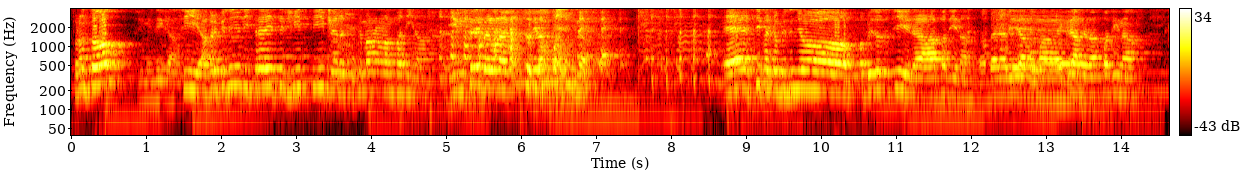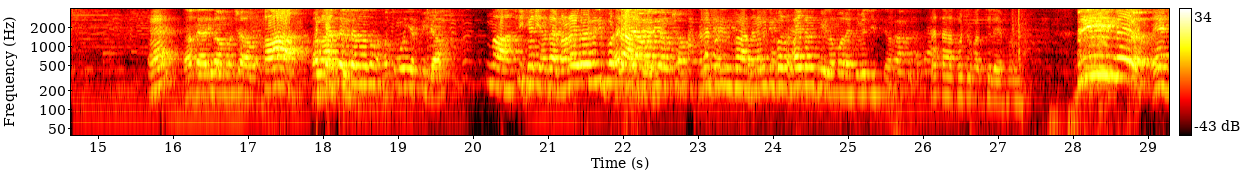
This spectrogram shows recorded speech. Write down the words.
Pronto? Sì, mi dica. Sì, avrei bisogno di tre elettricisti per sistemare una lampadina. In tre per una cazzo di lampadina. Eh sì, perché ho bisogno. Ho bisogno sì della lampadina. Va bene, arriviamo, ma è grande la lampadina? Eh? Vabbè, arriviamo, ciao. Ah! Ma aspetta, aspetta, ma tu- ma tua moglie è figa? Ma sì, carina, dai, ma non è, non è così importante. Arriviamo, arriviamo, ciao. Non è così importante, non è così importante. Vai tranquillo, amore, sei bellissima. Aspetta, appoggio qua il telefono. Drin! E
